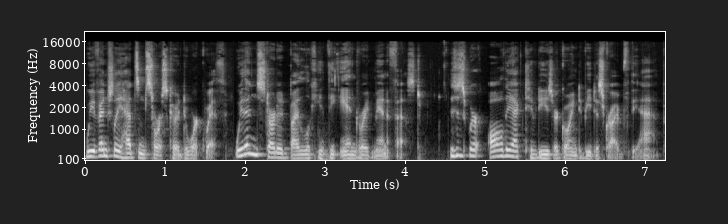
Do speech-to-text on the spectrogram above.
we eventually had some source code to work with. We then started by looking at the Android manifest. This is where all the activities are going to be described for the app,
